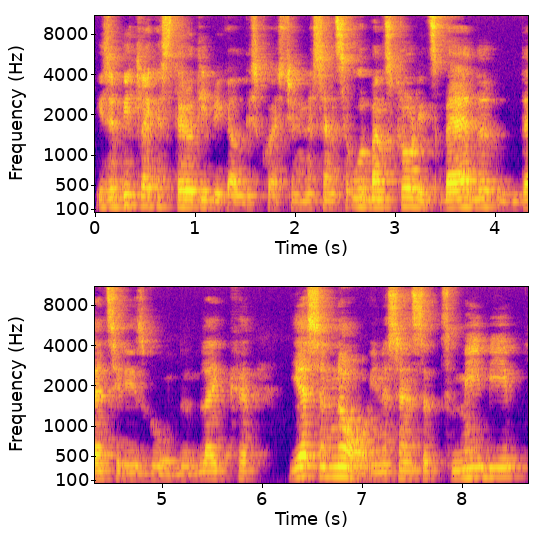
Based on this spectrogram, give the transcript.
is a bit like a stereotypical this question in a sense. Urban sprawl it's bad density is good. Like uh, yes and no in a sense that maybe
